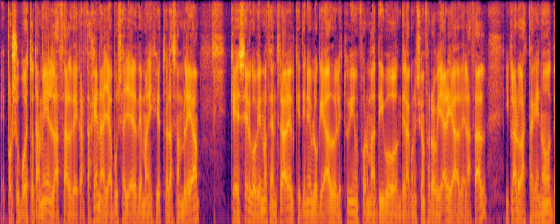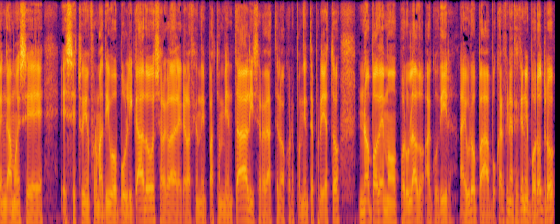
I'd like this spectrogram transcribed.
Eh, por supuesto también la sal de Cartagena, ya puse ayer de manifiesto en la Asamblea que es el gobierno central el que tiene bloqueado el estudio informativo de la conexión ferroviaria de la ZAL. Y claro, hasta que no tengamos ese, ese estudio informativo publicado, salga la declaración de impacto ambiental y se redacten los correspondientes proyectos, no podemos, por un lado, acudir a Europa a buscar financiación y por otro,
